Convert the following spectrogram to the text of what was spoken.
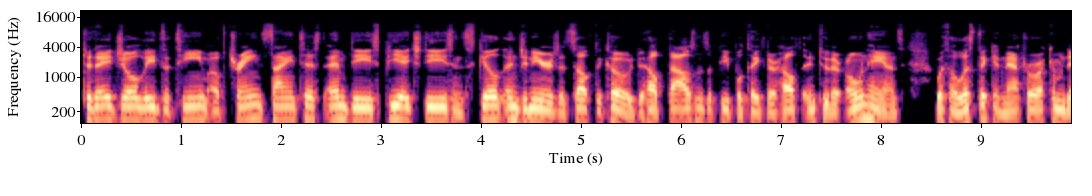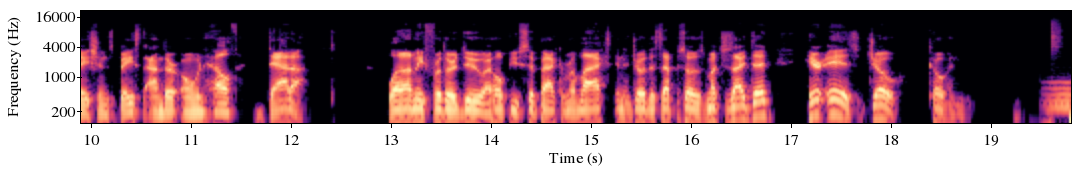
Today, Joe leads a team of trained scientists, MDs, PhDs, and skilled engineers at SelfDecode to help thousands of people take their health into their own hands with holistic and natural recommendations based on their own health data. Without any further ado, I hope you sit back and relax and enjoy this episode as much as I did. Here is Joe Cohen. Joe,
